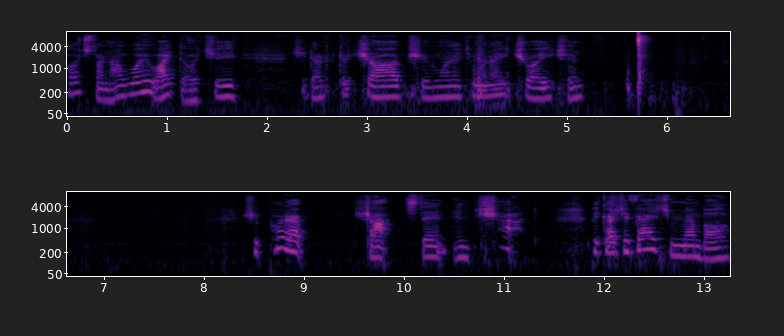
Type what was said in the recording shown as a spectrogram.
person. I really liked her. She she done a good job. She wanted to win a trade and she put up shots in and shot. Because if guys remember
